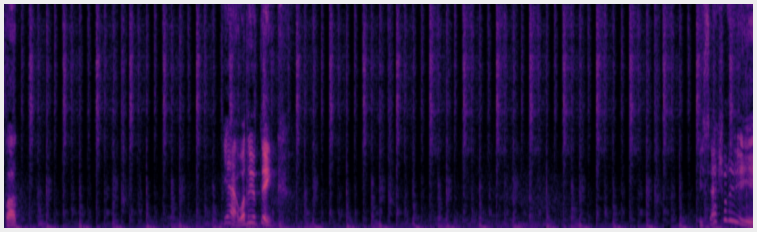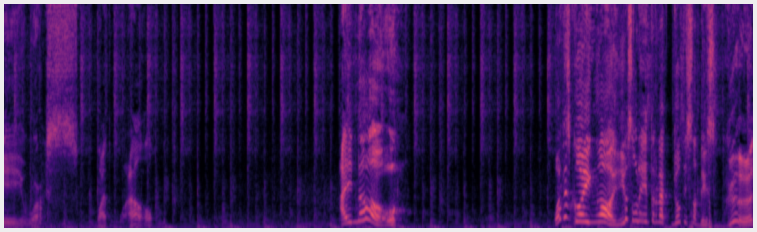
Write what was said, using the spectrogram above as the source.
But... Yeah, what do you think? It actually works quite well. I know! What is going on? Usually internet build is not this good.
